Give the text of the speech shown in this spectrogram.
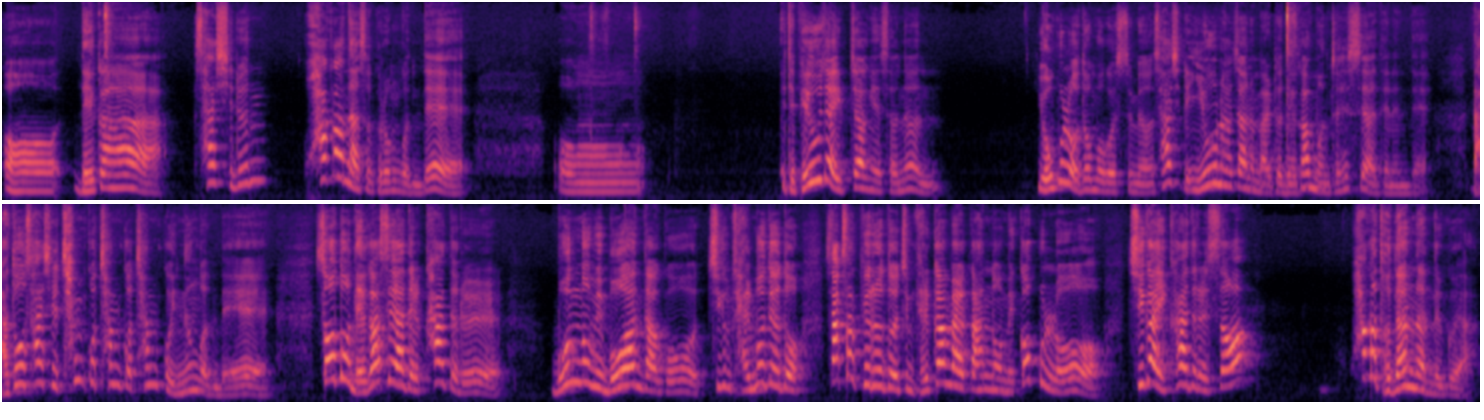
어, 내가 사실은 화가 나서 그런 건데, 어, 이제 배우자 입장에서는 욕을 얻어먹었으면 사실 이혼하자는 말도 내가 먼저 했어야 되는데, 나도 사실 참고 참고 참고 있는 건데, 써도 내가 써야 될 카드를 뭔 놈이 뭐 한다고 지금 잘못해도 싹싹 빌어도 지금 될까 말까 한 놈이 거꾸로 지가 이 카드를 써? 화가 더 난다는 거야.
